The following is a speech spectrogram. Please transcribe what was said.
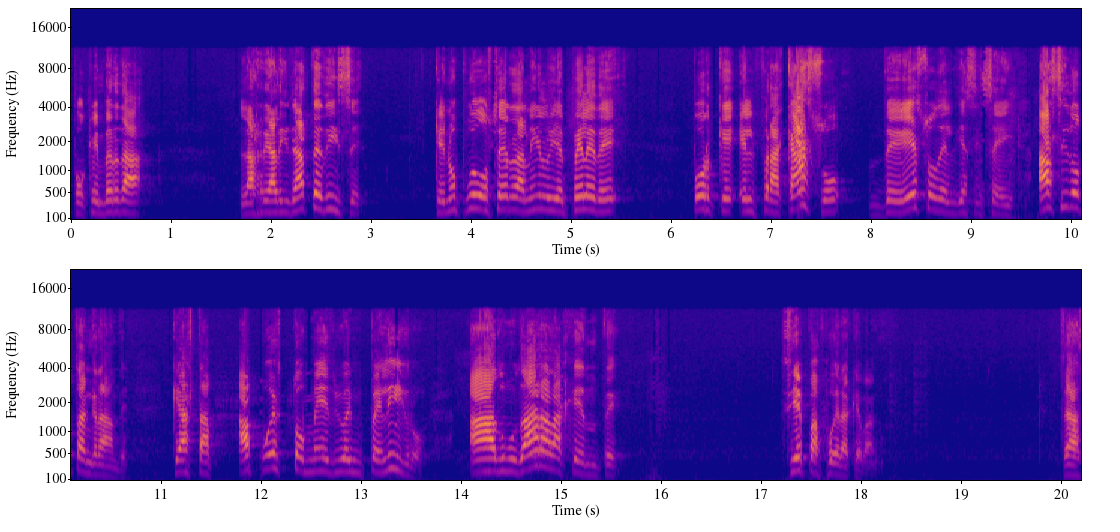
porque en verdad la realidad te dice que no pudo ser Danilo y el PLD porque el fracaso de eso del 16 ha sido tan grande que hasta ha puesto medio en peligro a dudar a la gente si es para afuera que van. O sea,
